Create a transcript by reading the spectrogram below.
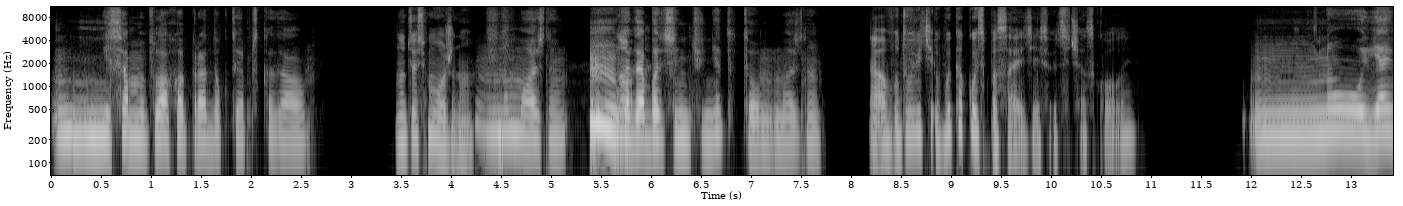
не самый плохой продукт, я бы сказала. Ну, то есть можно? Ну, можно. Но Когда больше ничего нету, то можно. А вот вы вы какой спасаетесь вот сейчас колой? Ну, я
